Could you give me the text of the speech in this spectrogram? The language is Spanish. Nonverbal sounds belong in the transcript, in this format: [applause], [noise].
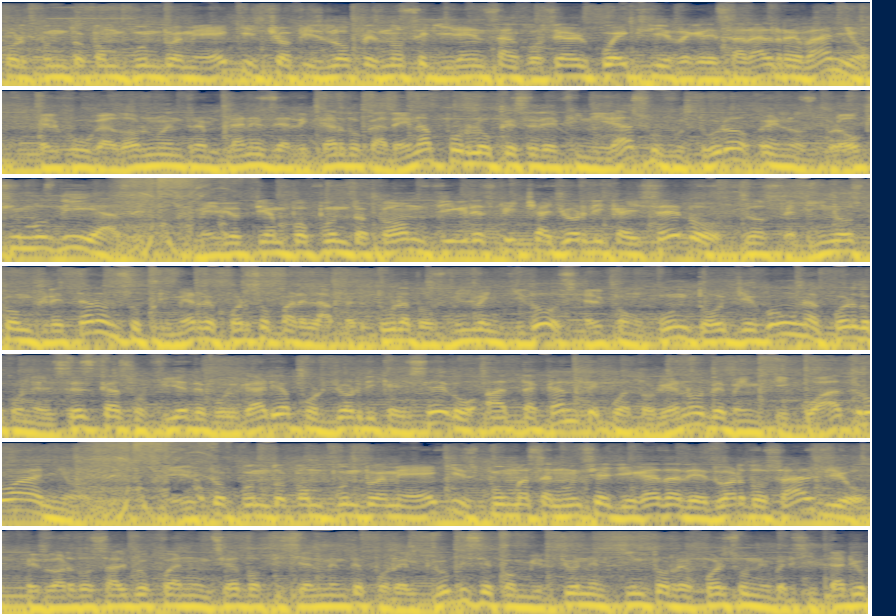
Record.com.mx Chofis López no seguirá en San José Earthquakes y regresará al rebaño. El jugador no entra en planes de Ricardo Cadena, por lo que se definirá su futuro en los próximos días. Mediotiempo.com Tigres ficha Jordi Caicedo. Los felinos concretaron su primer refuerzo para la apertura 2022. El conjunto llegó a un acuerdo con el Cesca Sofía de Bulgaria por Jordi Caicedo, atacante ecuatoriano de 24 años. Esto.com.mx Pumas anuncia llegada de Eduardo Salvio. Eduardo Salvio fue anunciado oficialmente por el club y se convirtió en el quinto refuerzo universitario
